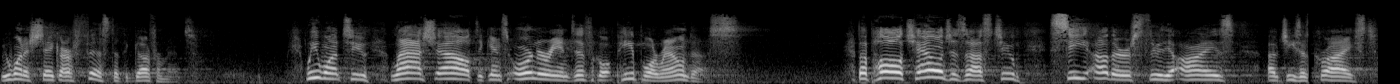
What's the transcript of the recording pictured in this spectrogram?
we want to shake our fist at the government. We want to lash out against ornery and difficult people around us. But Paul challenges us to see others through the eyes of Jesus Christ,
